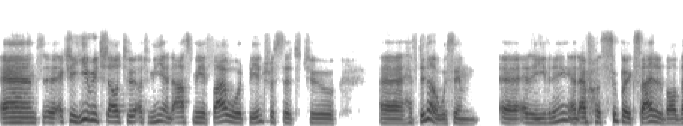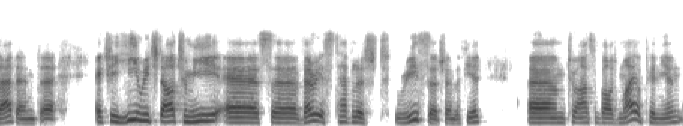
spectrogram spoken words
And uh, actually, he reached out to, uh, to me and asked me if I would be interested to uh, have dinner with him uh, at the evening. And I was super excited about that. And actually, he reached out to me as a very established researcher in the field um, to ask about my opinion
